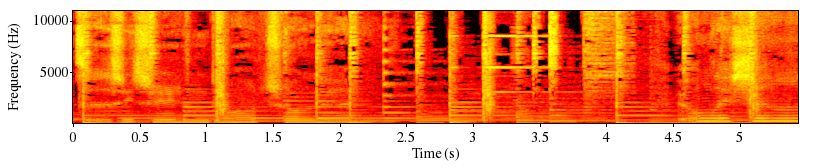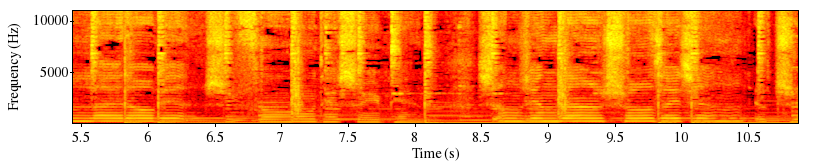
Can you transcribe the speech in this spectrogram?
自欺欺人多拙劣。用泪腺来道别是否太随便？想简单说再见又觉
